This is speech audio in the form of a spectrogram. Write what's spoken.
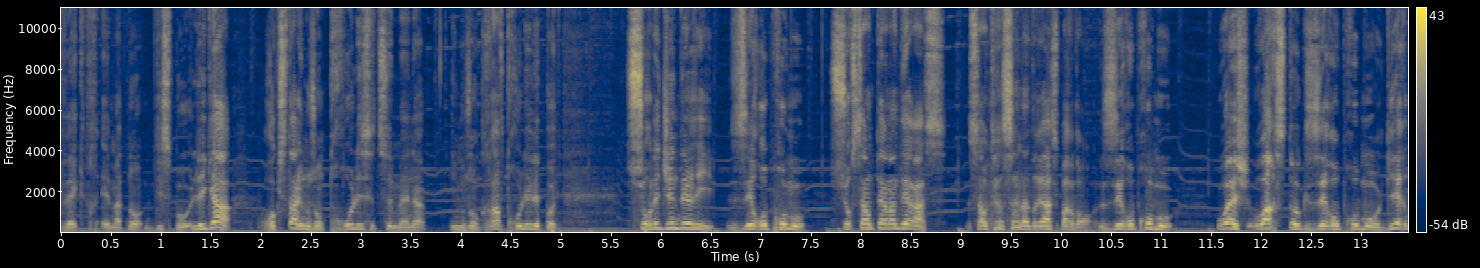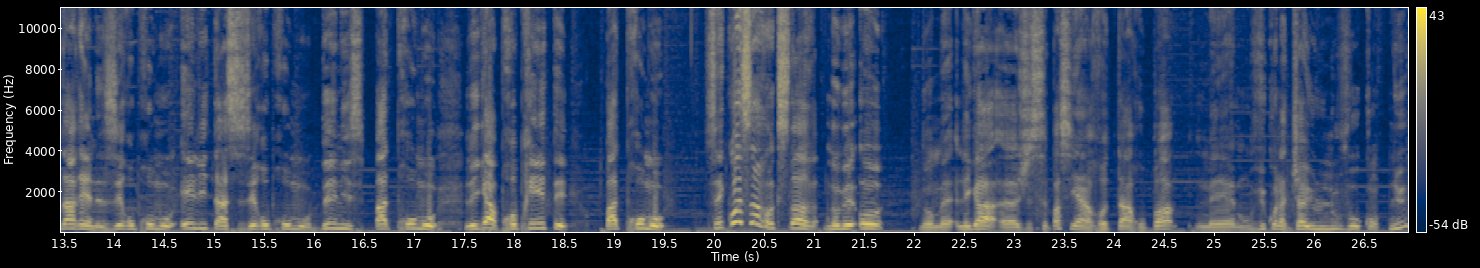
Vectre est maintenant dispo. Les gars Rockstar ils nous ont trollé cette semaine ils nous ont grave trollé les potes sur Legendary zéro promo sur San Andreas Andreas pardon zéro promo Wesh, Warstock, 0 promo. Guerre d'arène, 0 promo. Elitas, 0 promo. Benis, pas de promo. Les gars, propriété, pas de promo. C'est quoi ça, Rockstar? Non mais oh Non mais les gars, euh, je sais pas s'il y a un retard ou pas, mais vu qu'on a déjà eu le nouveau contenu,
